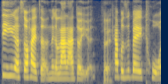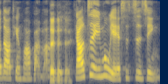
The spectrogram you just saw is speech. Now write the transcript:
第一个受害者那个啦啦队员，对，他不是被拖到天花板吗？对对对。然后这一幕也是致敬，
